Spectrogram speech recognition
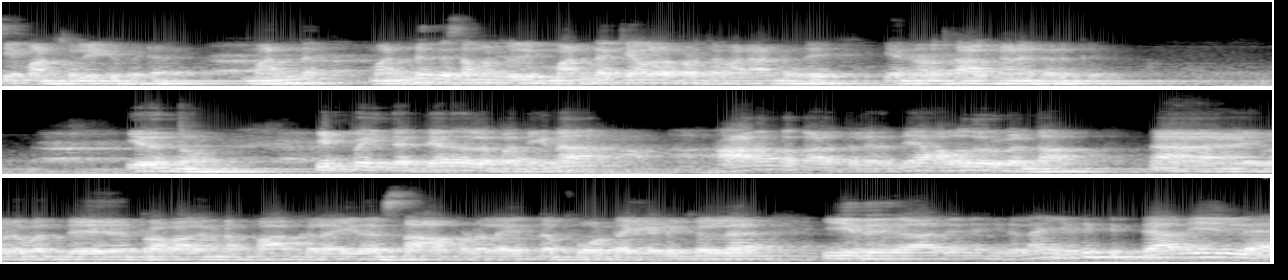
சீமான் சொல்லிட்டு போயிட்டாரு. மண்ணு மண்ணுக்கு சமம்னு சொல்லி மண்ணை கேவலப்படுத்த வேணான்றது என்னோட தாழ்மையான கருத்து. இருந்தோம். இப்ப இந்த தேர்தலில் பாத்தீங்கன்னா ஆரம்ப காலத்துல இருந்தே அவதூறுகள் தான். இவர் வந்து பிரபாகரனை பார்க்கல இதை சாப்பிடலை இந்த போட்டோ எடுக்கல இது அதுன்னு. இதெல்லாம் எதுக்கு தேவையே இல்லை.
